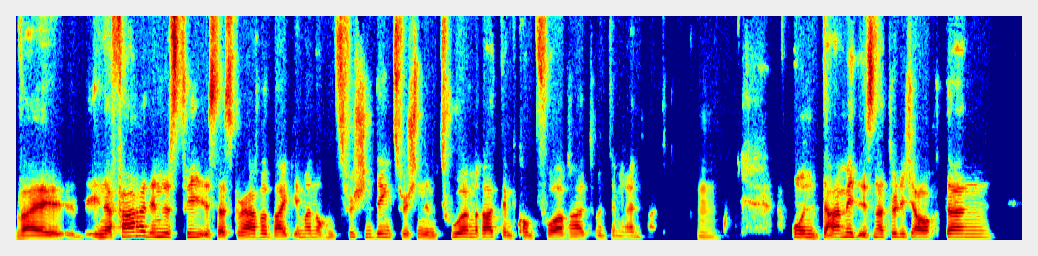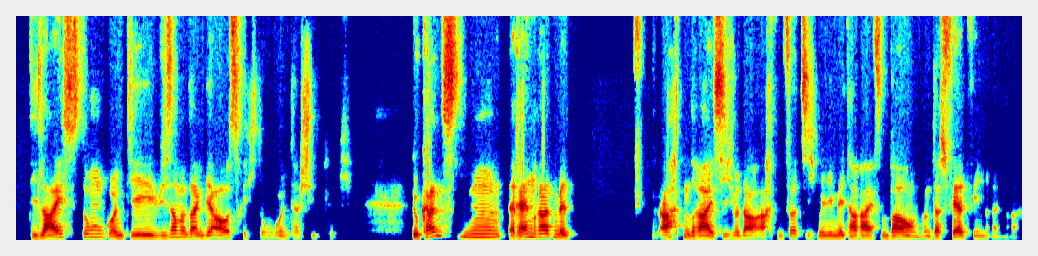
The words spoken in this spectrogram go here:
Weil in der Fahrradindustrie ist das Gravelbike immer noch ein Zwischending zwischen dem Tourenrad, dem Komfortrad und dem Rennrad. Mhm. Und damit ist natürlich auch dann die Leistung und die, wie soll man sagen, die Ausrichtung unterschiedlich. Du kannst ein Rennrad mit 38 oder 48 Millimeter Reifen bauen und das fährt wie ein Rennrad.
